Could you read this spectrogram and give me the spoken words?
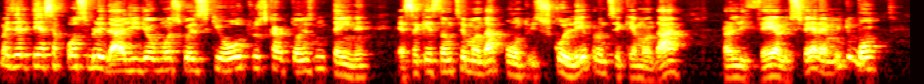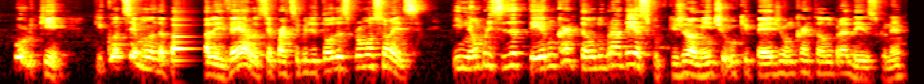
mas ele tem essa possibilidade de algumas coisas que outros cartões não têm, né? Essa questão de você mandar ponto, escolher para onde você quer mandar, para Livelo, Esfera, é muito bom. Por quê? Porque quando você manda para Livelo, você participa de todas as promoções e não precisa ter um cartão do Bradesco, porque geralmente o que pede é um cartão do Bradesco, né?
